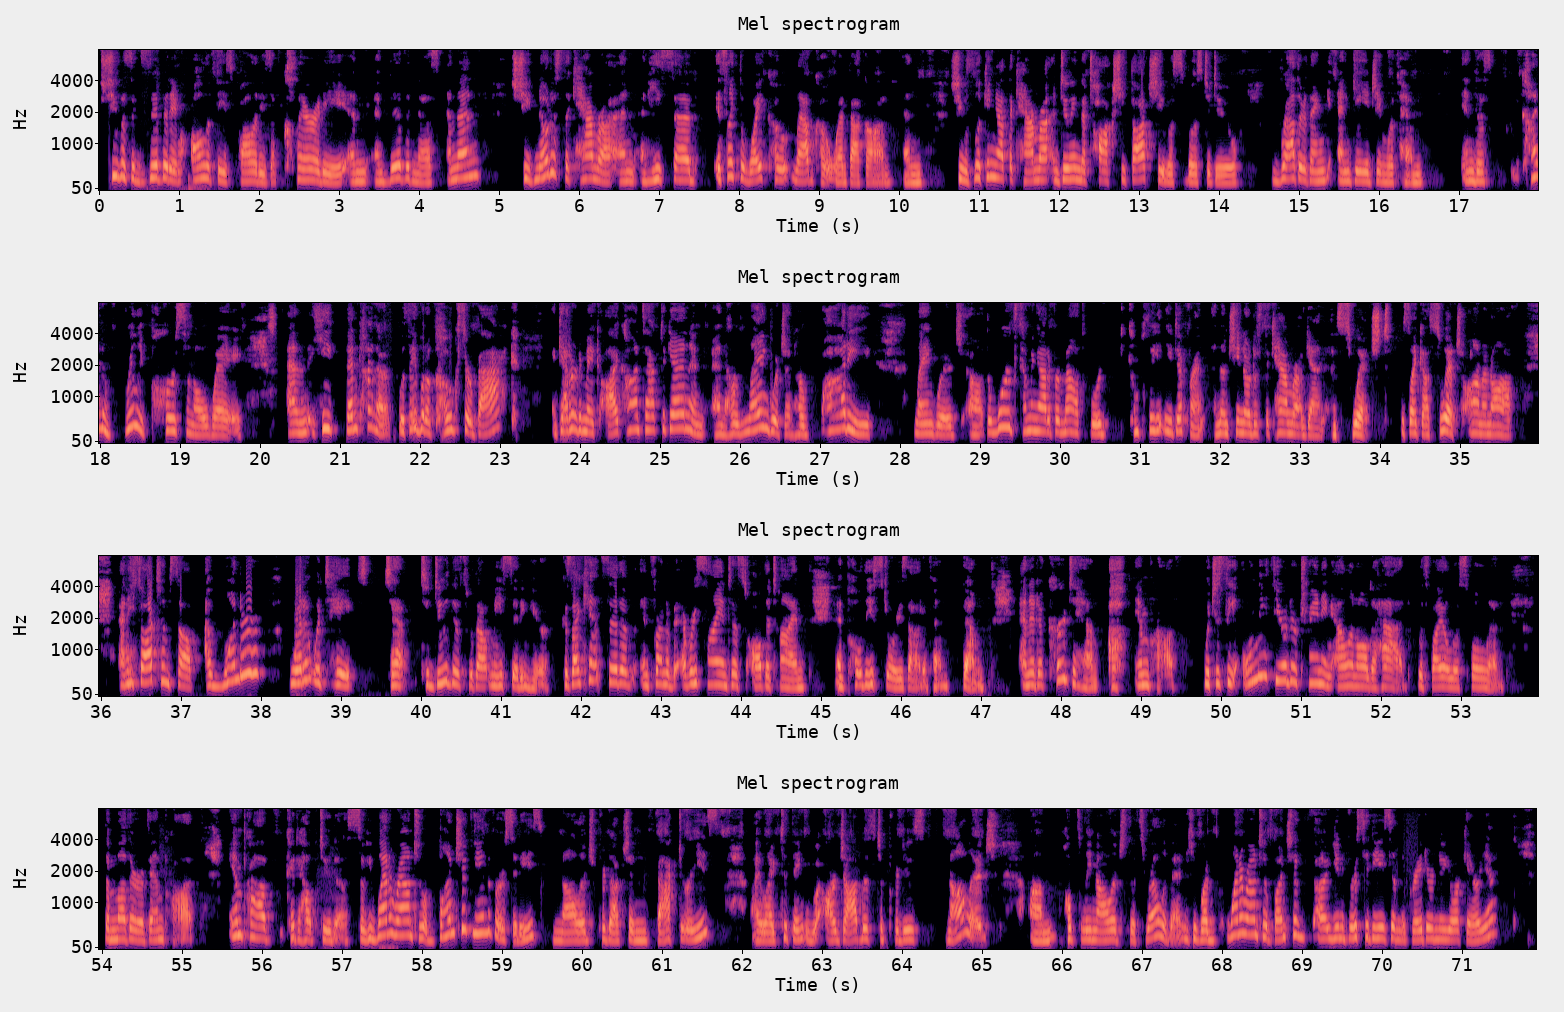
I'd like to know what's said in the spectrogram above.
she was exhibiting all of these qualities of clarity and, and vividness. And then she'd noticed the camera and, and he said, it's like the white coat lab coat went back on and she was looking at the camera and doing the talk she thought she was supposed to do rather than engaging with him in this kind of really personal way. And he then kind of was able to coax her back and get her to make eye contact again. And, and her language and her body language, uh, the words coming out of her mouth were completely different. And then she noticed the camera again and switched. It was like a switch on and off. And he thought to himself, I wonder what it would take to, to do this without me sitting here because I can't sit in front of every scientist all the time and pull these stories out of him, them. And it occurred to him, ah, improv, which is the only theater training Alan Alda had with Viola Spolin, the mother of improv. Improv could help do this. So he went around to a bunch of universities, knowledge production factories. I like to think our job is to produce knowledge um, hopefully knowledge that's relevant. He went, went around to a bunch of uh, universities in the greater New York area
